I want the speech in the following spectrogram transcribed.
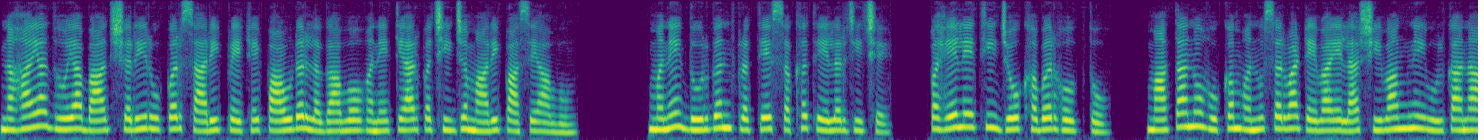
નહાયા ધોયા બાદ શરીર ઉપર સારી પેઠે પાવડર લગાવો અને ત્યાર પછી જ મારી પાસે આવવું મને દુર્ગંધ પ્રત્યે સખત એલર્જી છે. પહેલેથી જો ખબર હોત તો. માતાનો હુકમ અનુસરવા ટેવાયેલા શિવાંગને ઉલ્કાના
